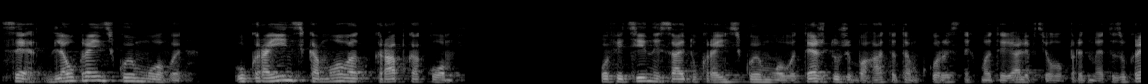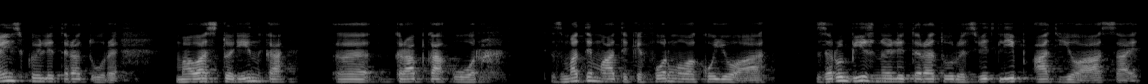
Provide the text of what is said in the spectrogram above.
Це для української мови українськамова.com. Офіційний сайт української мови. Теж дуже багато там корисних матеріалів цього предмету. З української літератури мала сторінка.орг. З математики формула.ua, зарубіжної літератури світліп.at.ua сайт,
